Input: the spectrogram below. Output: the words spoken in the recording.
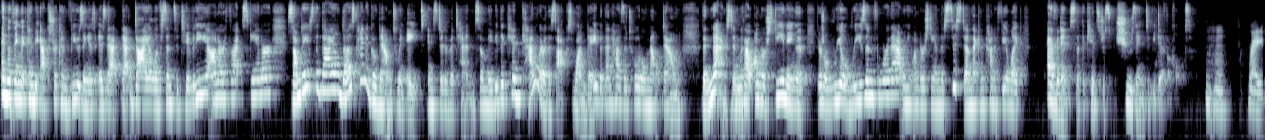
And the thing that can be extra confusing is, is that that dial of sensitivity on our threat scanner. Some days the dial does kind of go down to an eight instead of a 10. So maybe the kid can wear the socks one day, but then has a total meltdown the next. And without understanding that there's a real reason for that, when you understand the system, that can kind of feel like evidence that the kid's just choosing to be difficult. Mm-hmm. Right.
